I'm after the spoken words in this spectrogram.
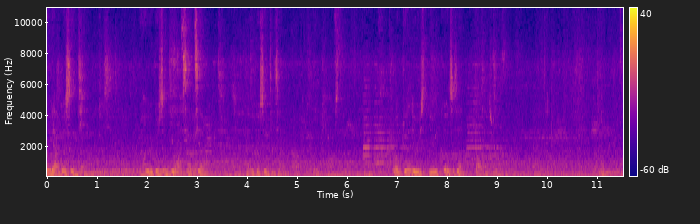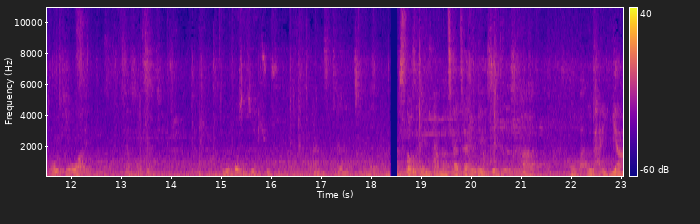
有两个身体，然后有一个身体往下降，还有一个身体这样飘上来，然后我觉得有一有一刻是这样倒下去了，嗯，头一歪，这样倒下去，个过程是很舒服的。受跟他们恰恰有点啊不不太一样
